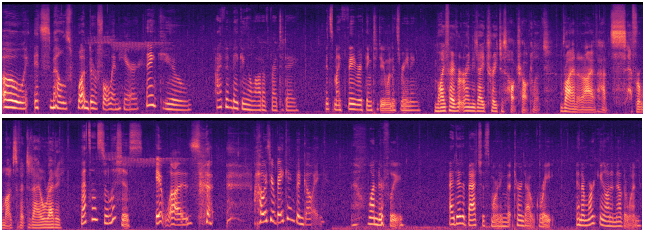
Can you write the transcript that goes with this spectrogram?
Oh, it smells wonderful in here. Thank you. I've been baking a lot of bread today. It's my favorite thing to do when it's raining. My favourite rainy day treat is hot chocolate. Ryan and I have had several mugs of it today already. That sounds delicious. It was. How has your baking been going? Wonderfully. I did a batch this morning that turned out great, and I'm working on another one.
